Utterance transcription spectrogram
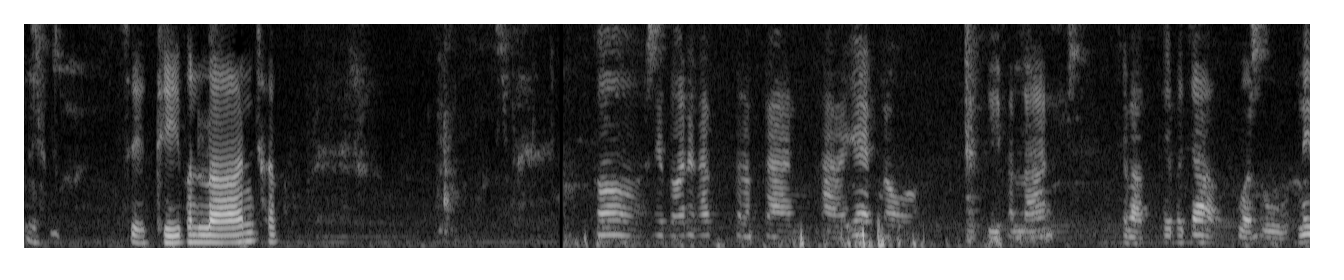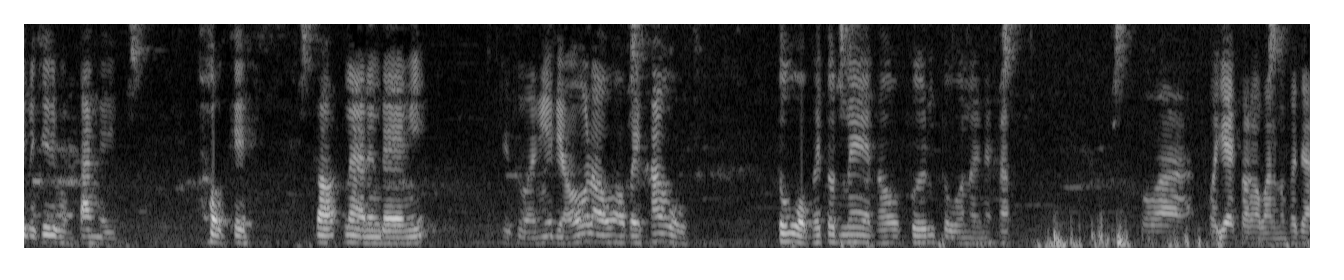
เศรษฐีพันล้านครับ ก็เรียบร้อยนะครับสำหรับการผ่าแยกนอเศรษฐีพันล้านฉบับเทพเจ้ากวนอู นี่เป็นชื่อที่ผมตั้งเองโอเค ก็หน้าแดงๆนี้สวยๆอย่างนี้ เดี๋ยวเราเอาไปเข้าตู้อบให้ต้นแม่เขาฟื้นตัวหน่อยนะครับ เพราะว่าพอแยกตอนกลางวันมันก็จะ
